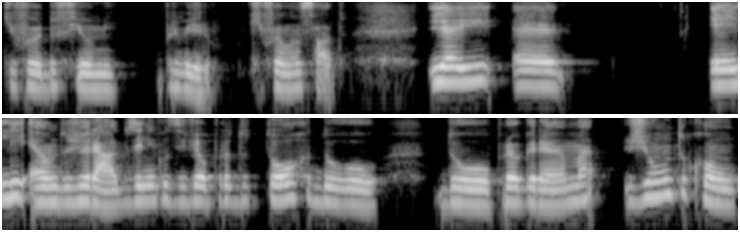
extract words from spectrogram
que foi o do filme, o primeiro, que foi lançado. E aí, é, ele é um dos jurados, ele inclusive é o produtor do, do programa, junto com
